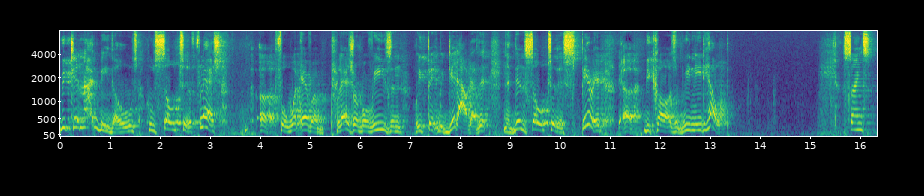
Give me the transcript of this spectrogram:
We cannot be those who sow to the flesh uh, for whatever pleasurable reason we think we get out of it, and then sow to the spirit uh, because we need help. Saints,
